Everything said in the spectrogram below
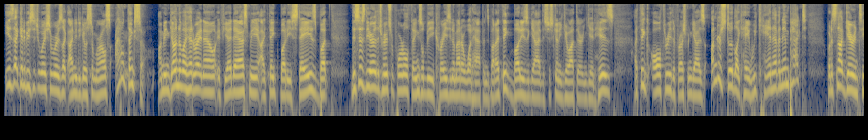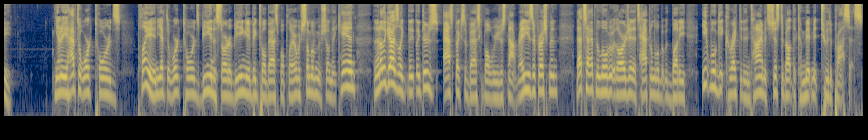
Is that going to be a situation where he's like, I need to go somewhere else? I don't think so. I mean, gun to my head right now, if you had to ask me, I think Buddy stays, but this is the era of the transfer portal. Things will be crazy no matter what happens, but I think Buddy's a guy that's just going to go out there and get his. I think all three of the freshman guys understood, like, hey, we can have an impact, but it's not guaranteed. You know, you have to work towards playing. You have to work towards being a starter, being a Big 12 basketball player, which some of them have shown they can. And then other guys, like, they, like there's aspects of basketball where you're just not ready as a freshman. That's happened a little bit with RJ. That's happened a little bit with Buddy. It will get corrected in time. It's just about the commitment to the process.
